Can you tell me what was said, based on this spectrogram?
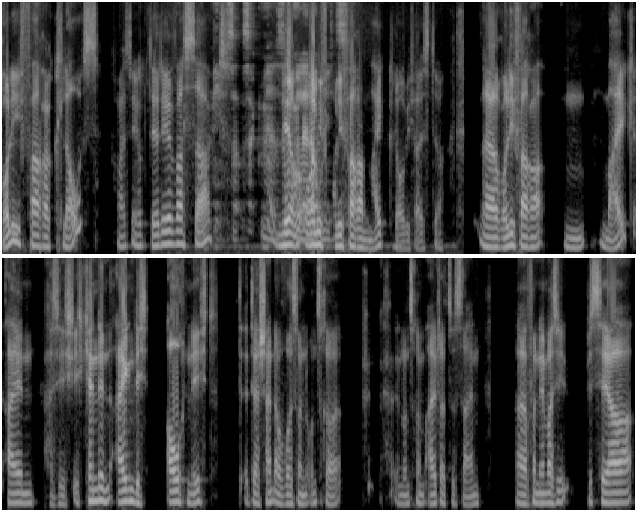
Rollifahrer Klaus. Ich weiß nicht, ob der dir was sagt. Nee, sag, sag mir, nee, Rolli, Rollifahrer Mike, glaube ich, heißt der. Äh, Rollifahrer Mike, ein, also ich, ich kenne den eigentlich auch nicht. Der scheint auch wohl so in unserer, in unserem Alter zu sein. Äh, von dem, was ich bisher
